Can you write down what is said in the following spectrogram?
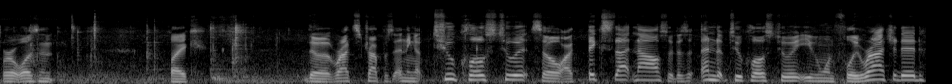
where it wasn't like the ratchet strap was ending up too close to it. So I fixed that now so it doesn't end up too close to it even when fully ratcheted.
